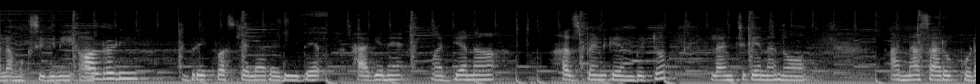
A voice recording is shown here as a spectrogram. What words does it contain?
ಎಲ್ಲ ಮುಗಿಸಿದ್ದೀನಿ. ಆಲ್ರೆಡಿ ಬ್ರೇಕ್ಫಾಸ್ಟ್ ಎಲ್ಲ ರೆಡಿ ಇದೆ. ಹಾಗೆಯೇ ಮಧ್ಯಾಹ್ನ ಹಸ್ಬೆಂಡ್ಗೆ ಅಂದ್ಬಿಟ್ಟು ಲಂಚ್ಗೆ ನಾನು ಅನ್ನ, ಸಾರು ಕೂಡ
